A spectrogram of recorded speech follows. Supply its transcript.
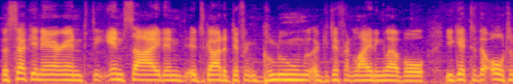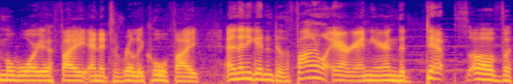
the second area and the inside and it's got a different gloom, a different lighting level. You get to the Ultima Warrior fight and it's a really cool fight. And then you get into the final area and you're in the depths of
